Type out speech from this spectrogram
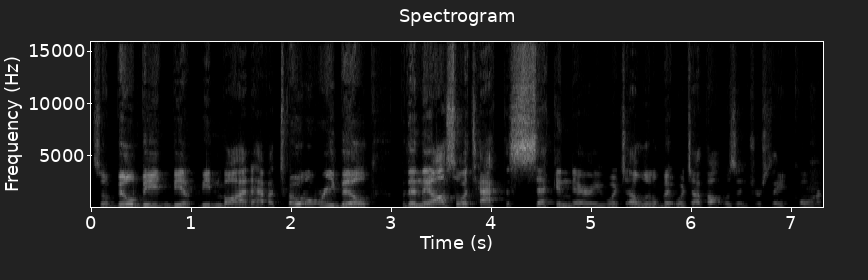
So Bill Bedenbaugh had to have a total rebuild, but then they also attacked the secondary, which a little bit, which I thought was interesting corner.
